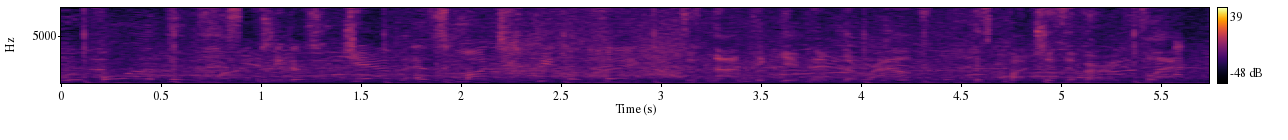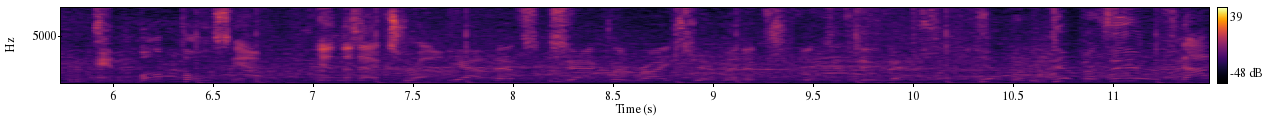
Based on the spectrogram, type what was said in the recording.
We're more than He doesn't jab as much as people think. Just not to give him the rounds. His punches are very flat. And muffles him in the next round. Yeah, that's exactly right, Jim, and it's good to do that. Yeah, but the difference is... Not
